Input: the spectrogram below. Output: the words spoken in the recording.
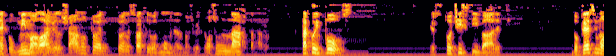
nekog mimo Allah Želšanu, to je, to je nesvatljivo od mumina da može biti. Nafta, naravno. Tako i post. Jer su to čisti ibadeti. Dok recimo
